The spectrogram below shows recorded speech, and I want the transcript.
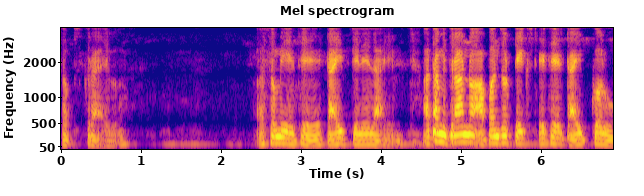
सबस्क्राईब असं मी येथे टाईप केलेलं आहे. आता मित्रांनो आपण जो टेक्स्ट येथे टाईप करू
